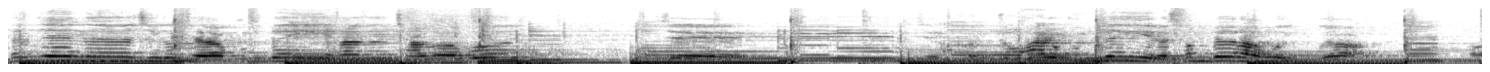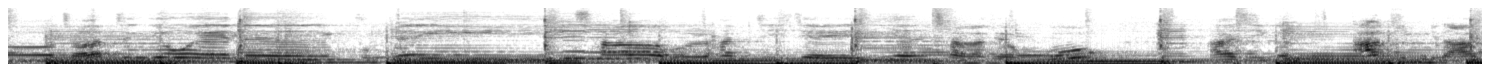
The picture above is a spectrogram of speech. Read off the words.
현재는 지금 제가 군뱅이 하는 작업은 이제 건조할 군뱅이를 선별하고 있고요. 어, 저 같은 경우에는 군뱅이 사업을 한 지 이제 2년 차가 되었고 아직은 아기입니다. 아기.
